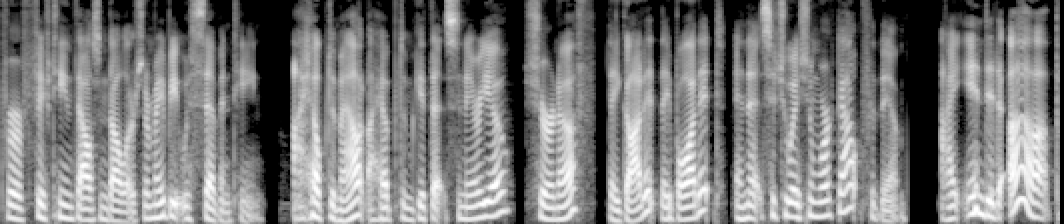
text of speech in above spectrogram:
for $15,000, or maybe it was 17. I helped them out. I helped them get that scenario. Sure enough, they got it, they bought it, and that situation worked out for them. I ended up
